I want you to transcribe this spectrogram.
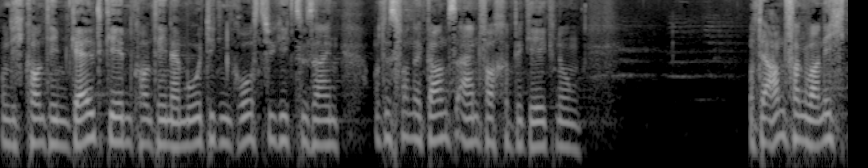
Und ich konnte ihm Geld geben, konnte ihn ermutigen, großzügig zu sein. Und es war eine ganz einfache Begegnung. Und der Anfang war nicht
